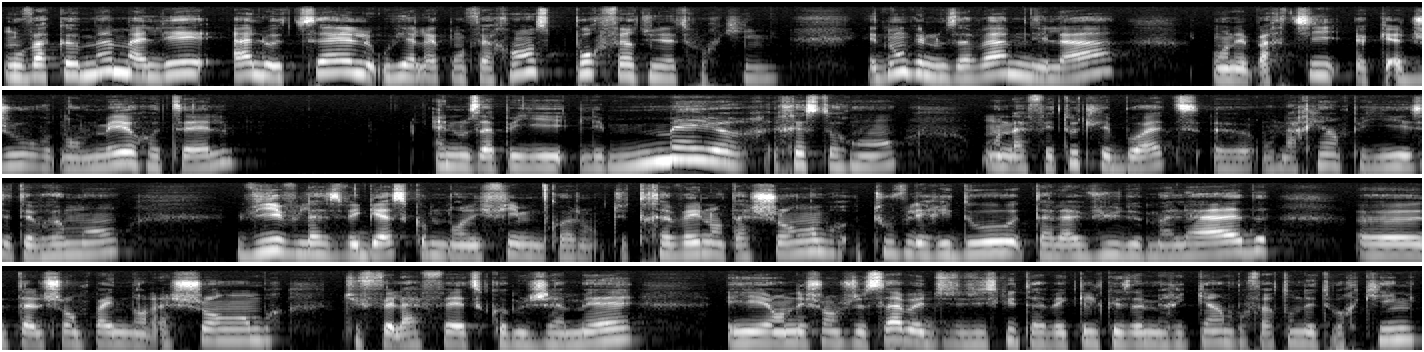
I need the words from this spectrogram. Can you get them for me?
on va quand même aller à l'hôtel où il y a la conférence pour faire du networking. Et donc elle nous avait amené là, on est parti euh, quatre jours dans le meilleur hôtel, elle nous a payé les meilleurs restaurants, on a fait toutes les boîtes, euh, on n'a rien payé, c'était vraiment vivre Las Vegas comme dans les films. Quoi. tu te réveilles dans ta chambre, tu ouvres les rideaux, tu as la vue de malade, euh, tu as le champagne dans la chambre, tu fais la fête comme jamais. Et en échange de ça, bah, tu discutes avec quelques Américains pour faire ton networking.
